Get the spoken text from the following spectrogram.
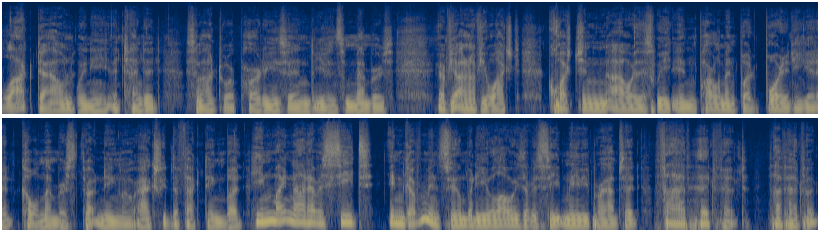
lockdown when he attended some outdoor parties and even some members. If you, I don't know if you watched Question Hour this week in Parliament, but boy, did he get it. A couple members threatening or actually defecting. But he might not have a seat in government soon, but he will always have a seat, maybe perhaps at Five Hertford. Five Hertford.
